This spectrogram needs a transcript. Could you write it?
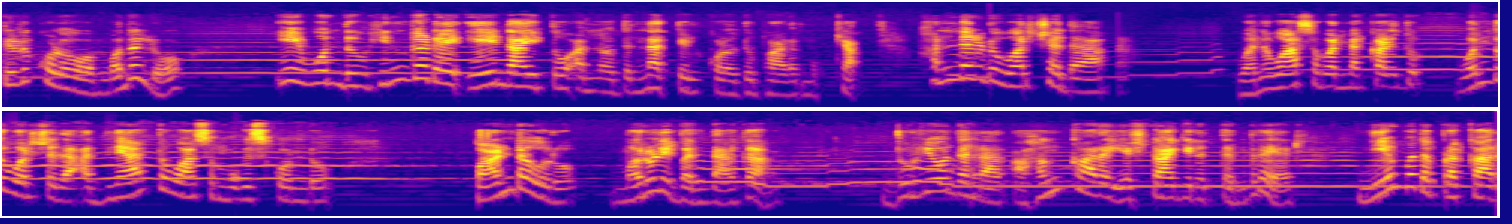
ತಿಳ್ಕೊಳ್ಳುವ ಮೊದಲು ಈ ಒಂದು ಹಿಂಗಡೆ ಏನಾಯ್ತು ಅನ್ನೋದನ್ನ ತಿಳ್ಕೊಳ್ಳೋದು ಬಹಳ ಮುಖ್ಯ. ಹನ್ನೆರಡು ವರ್ಷದ ವನವಾಸವನ್ನ ಕಳೆದು ಒಂದು ವರ್ಷದ ಅಜ್ಞಾತವಾಸ ಮುಗಿಸಿಕೊಂಡು ಪಾಂಡವರು ಮರುಳಿ ಬಂದಾಗ ದುರ್ಯೋಧನ ಅಹಂಕಾರ ಎಷ್ಟಾಗಿರುತ್ತಂದ್ರೆ ನಿಯಮದ ಪ್ರಕಾರ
